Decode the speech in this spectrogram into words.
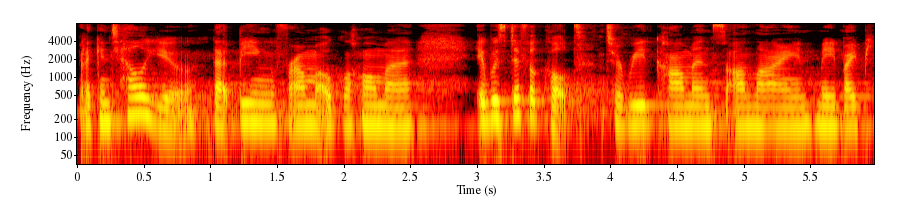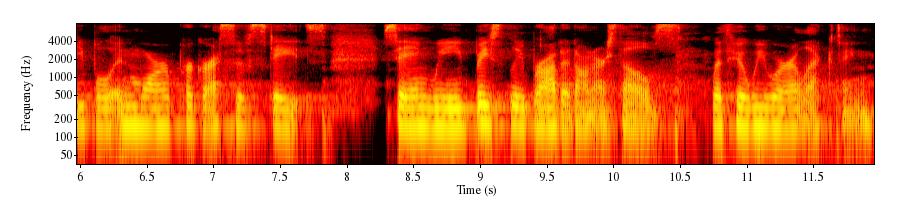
But I can tell you that being from Oklahoma, it was difficult to read comments online made by people in more progressive states saying we basically brought it on ourselves with who we were electing.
